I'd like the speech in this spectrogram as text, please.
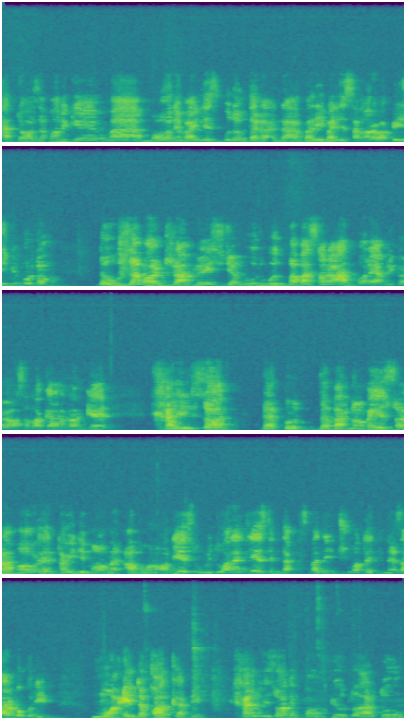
حتی زمانی که ما معاون مجلس بودم در رهبری مجلس سنا را پیش می بردم در اون زمان ترامپ رئیس جمهور بود. ما به صراحت بالای امریکایی ها صدا کردم که خلیلزاد در, در برنامه صلح مورد تایید ما افغان نیست. امیدوار هستیم در قسمت شما تجدید نظر بکنیم. ما انتقاد کردیم. خلیلزاد پامپیو دو اردو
